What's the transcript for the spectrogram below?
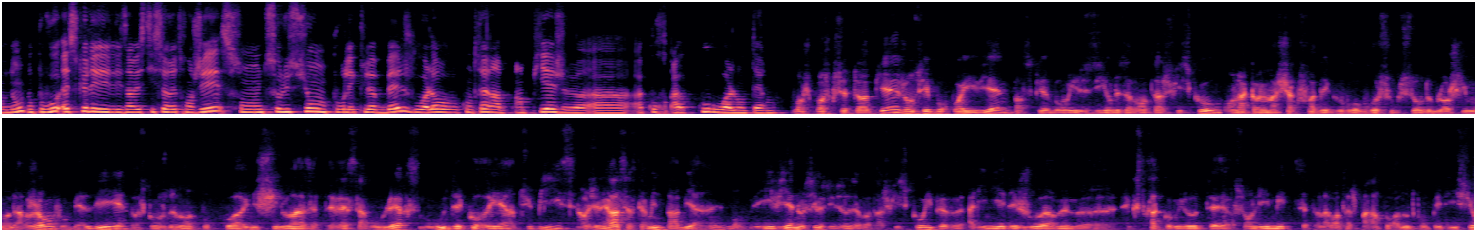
ou non. Donc pour vous, est-ce que les, investisseurs étrangers sont une solution pour les clubs belges ou alors au contraire un, piège à, court, ou à long terme? Moi, je pense que c'est un piège. On sait pourquoi ils viennent parce que bon, ils y ont des avantages fiscaux. On a quand même à chaque fois des gros gros soupçons de blanchiment d'argent, faut bien le dire, parce qu'on se demande pourquoi une chinoise intéresse à Roulers ou des Coréens à Tubis. En général, ça se termine pas bien. Hein. Bon, ils viennent aussi parce qu'ils ont des avantages fiscaux. Ils peuvent aligner des joueurs même euh, extra-communautaires sans limite. C'est un avantage par rapport à d'autres compétitions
